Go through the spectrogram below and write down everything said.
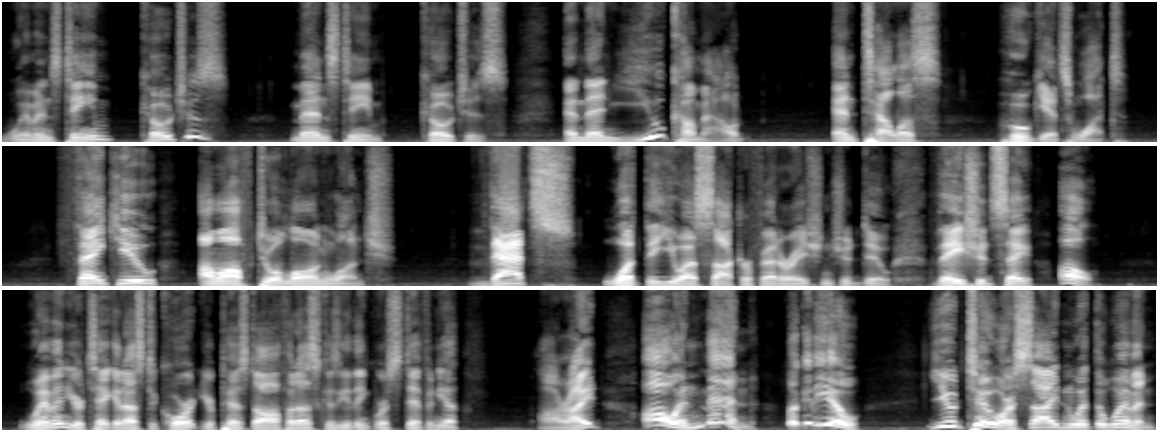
women's team, coaches, men's team, coaches. And then you come out and tell us who gets what. Thank you. I'm off to a long lunch. That's what the U.S. Soccer Federation should do. They should say, oh, women, you're taking us to court. You're pissed off at us because you think we're stiffing you. All right. Oh, and men, look at you. You too are siding with the women.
